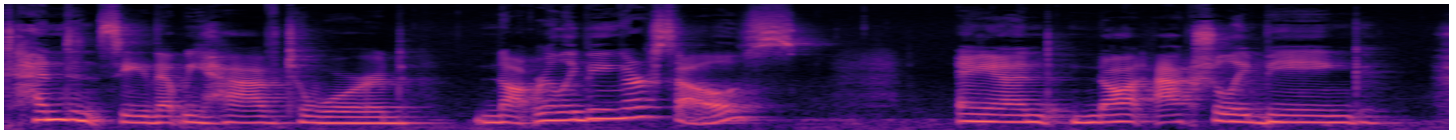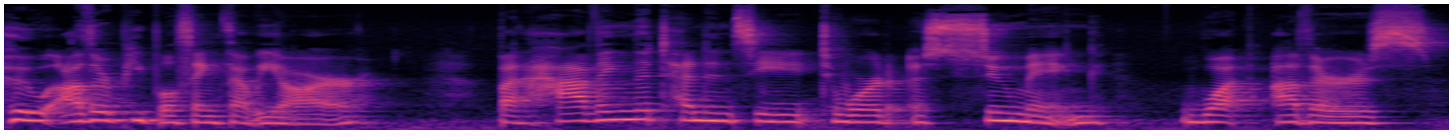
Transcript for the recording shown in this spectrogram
tendency that we have toward not really being ourselves and not actually being who other people think that we are, but having the tendency toward assuming what others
